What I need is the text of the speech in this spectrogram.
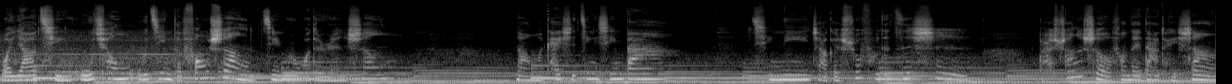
我邀请无穷无尽的丰盛进入我的人生。那我们开始静心吧，请你找个舒服的姿势，把双手放在大腿上，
